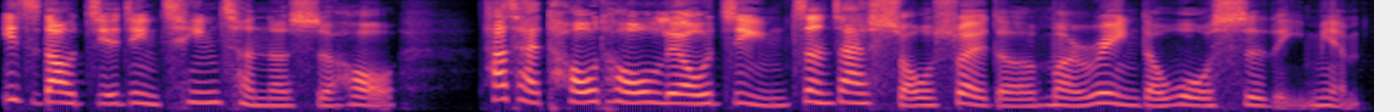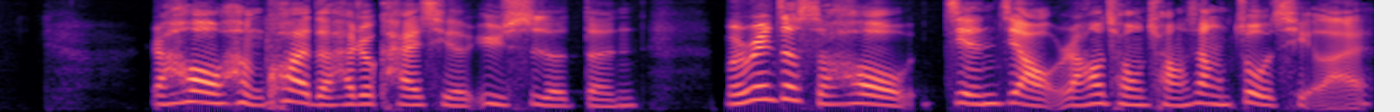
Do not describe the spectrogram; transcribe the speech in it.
一直到接近清晨的时候，他才偷偷溜进正在熟睡的 Marine 的卧室里面。然后很快的，他就开启了浴室的灯。Marine 这时候尖叫，然后从床上坐起来。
